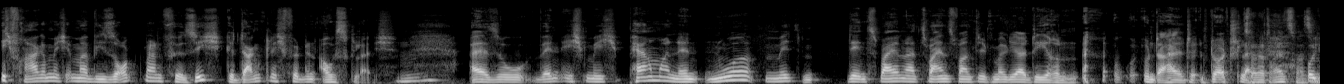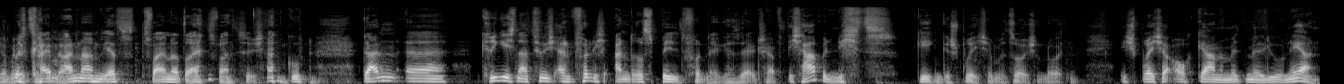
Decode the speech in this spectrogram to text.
Ich frage mich immer, wie sorgt man für sich gedanklich für den Ausgleich? Mhm. Also wenn ich mich permanent nur mit den 222 Milliardären unterhalte in Deutschland 223, und mit keinem anderen jetzt 223, ja, gut, dann äh, kriege ich natürlich ein völlig anderes Bild von der Gesellschaft. Ich habe nichts gegen Gespräche mit solchen Leuten. Ich spreche auch gerne mit Millionären.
